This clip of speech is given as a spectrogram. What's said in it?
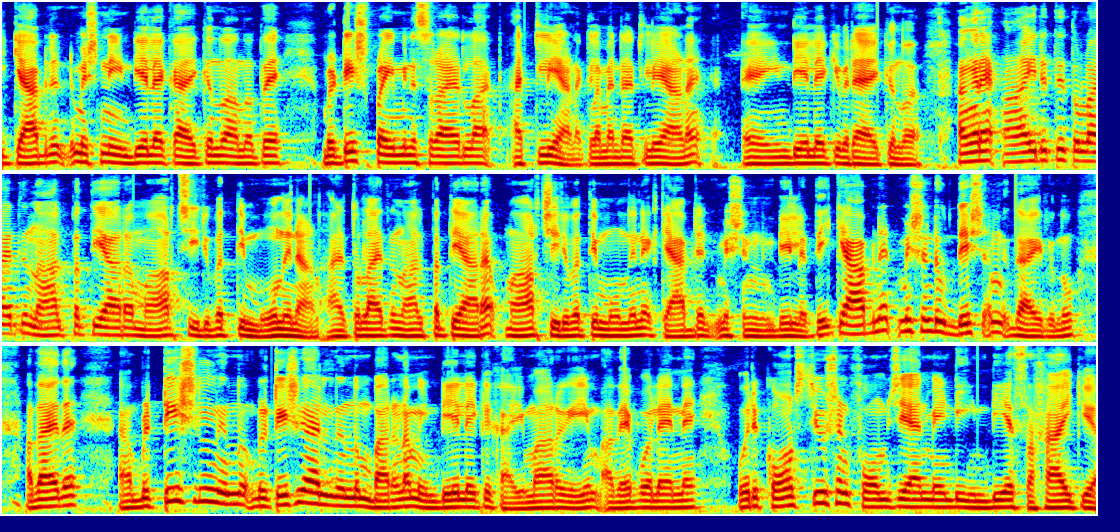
ഈ ക്യാബിനറ്റ് മിഷൻ ഇന്ത്യയിലേക്ക് അയക്കുന്നത് അന്നത്തെ ബ്രിട്ടീഷ് പ്രൈം മിനിസ്റ്റർ ആയിട്ടുള്ള അറ്റ്ലിയാണ് ക്ലെമന്റ് അറ്റ്ലിയാണ്. ഇന്ത്യയിലേക്ക് ഇവരെ അയക്കുന്നത്. അങ്ങനെ ആയിരത്തി തൊള്ളായിരത്തി നാൽപ്പത്തി ആറ് മാർച്ച് ഇരുപത്തി മൂന്നിനാണ് ആയിരത്തി തൊള്ളായിരത്തി നാൽപ്പത്തി ആറ് മാർച്ച് ഇരുപത്തി മൂന്നിന് ക്യാബിനറ്റ് മിഷൻ ഇന്ത്യയിലെത്തി. ക്യാബിനറ്റ് മിഷന്റെ ഉദ്ദേശം ഇതായിരുന്നു. അതായത് ബ്രിട്ടീഷിൽ നിന്നും ബ്രിട്ടീഷുകാരിൽ നിന്നും ഭരണം ഇന്ത്യയിലേക്ക് കൈമാറുകയും അതേപോലെ തന്നെ ഒരു കോൺസ്റ്റിറ്റ്യൂഷൻ ഫോം ചെയ്യാൻ വേണ്ടി ഇന്ത്യയെ സഹായിക്കുക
